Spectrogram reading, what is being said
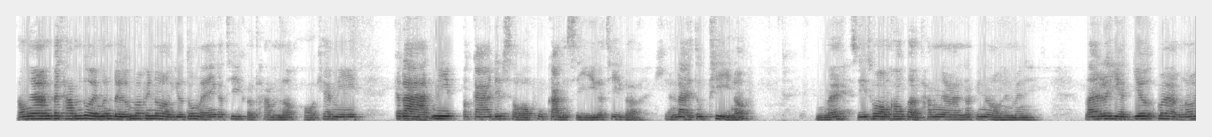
เอางานไปทำด้วยเหมือนเดิมเนาะพี่น้องอยู่ตรงไหนก็ที่ก็ทำเนาะขอแค่มีกระดาษมีปากกาดินสอผู้กันสีก็ที่ก็เขียนได้ทุกที่เนาะเห็นไหมสีทองเขาก็ทำงานเนาะพี่น้องเห็นไหมนี่ รายละเอียดเยอะมากเนาะ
